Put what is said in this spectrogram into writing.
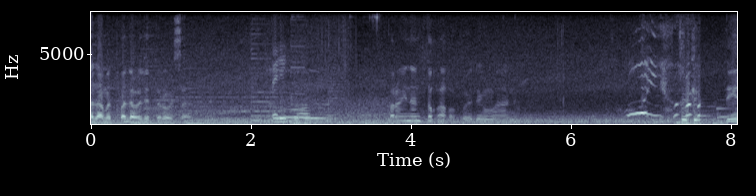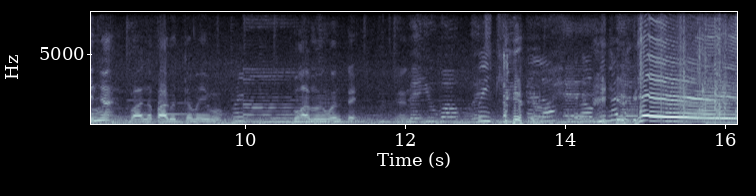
salamat pala ulit, Rosa. Welcome. Parang inantok ako, pwedeng maano. Tingin nga, baka napagod kamay mo. Buka mo yung konti. Yan. Uy, wala. Grabe na. Yay!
